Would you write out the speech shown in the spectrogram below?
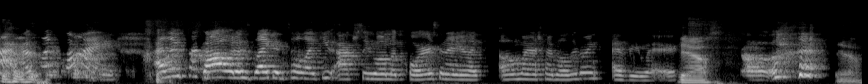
back. I was like, fine. I like forgot what it was like until like you actually go on the course and then you're like, oh my gosh, my balls are going everywhere. yeah, So yeah.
